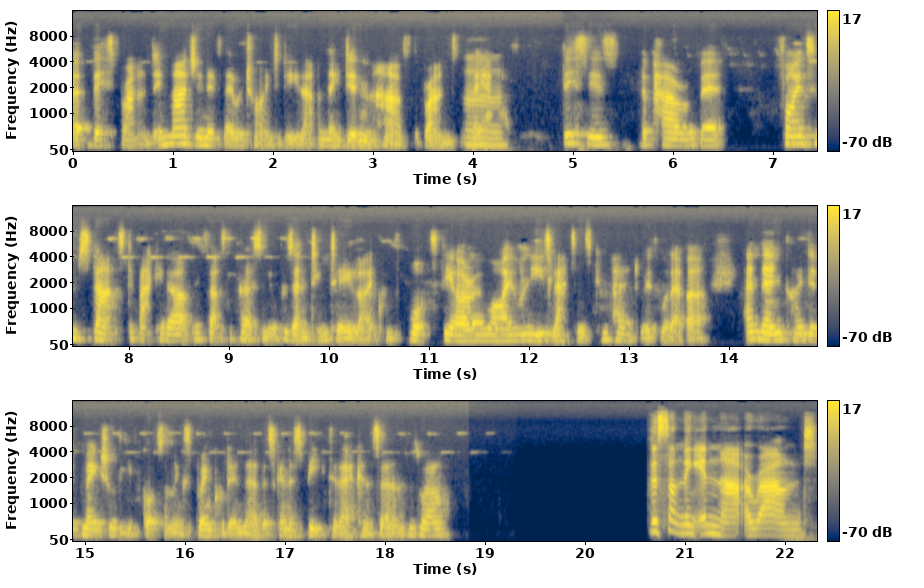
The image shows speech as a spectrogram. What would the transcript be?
at this brand. Imagine if they were trying to do that and they didn't have the brand that mm. they have. This is the power of it find some stats to back it up if that's the person you're presenting to, like what's the ROI on newsletters compared with whatever, and then kind of make sure that you've got something sprinkled in there that's going to speak to their concerns as well. There's something in that around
